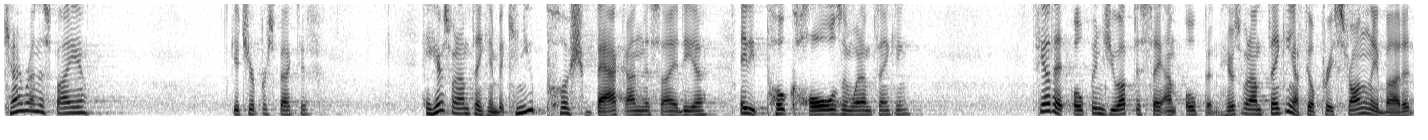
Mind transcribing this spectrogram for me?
can I run this by you? Get your perspective? Hey, here's what I'm thinking, but can you push back on this idea? Maybe poke holes in what I'm thinking? See how that opens you up to say, I'm open. Here's what I'm thinking. I feel pretty strongly about it.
